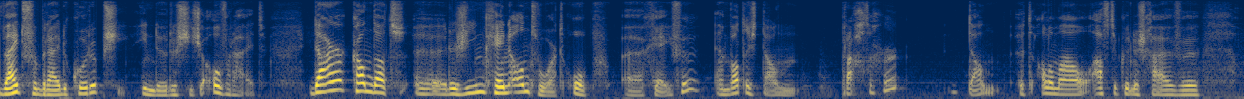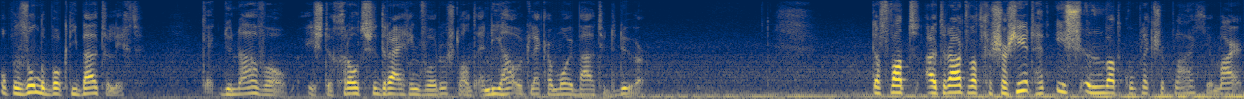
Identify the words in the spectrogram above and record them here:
wijdverbreide corruptie in de Russische overheid. Daar kan dat uh, regime geen antwoord op uh, geven. En wat is dan prachtiger dan het allemaal af te kunnen schuiven op een zondebok die buiten ligt? Kijk, de NAVO is de grootste dreiging voor Rusland en die hou ik lekker mooi buiten de deur. Dat is wat, uiteraard wat gechargeerd. Het is een wat complexer plaatje, maar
